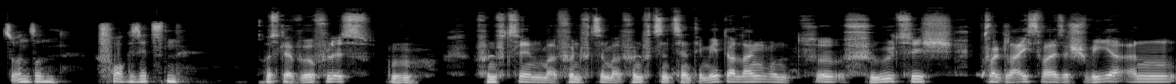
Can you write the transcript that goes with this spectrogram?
zu unseren Vorgesetzten. Also der Würfel ist hm, 15 mal 15 mal 15 Zentimeter lang und äh, fühlt sich vergleichsweise schwer an.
